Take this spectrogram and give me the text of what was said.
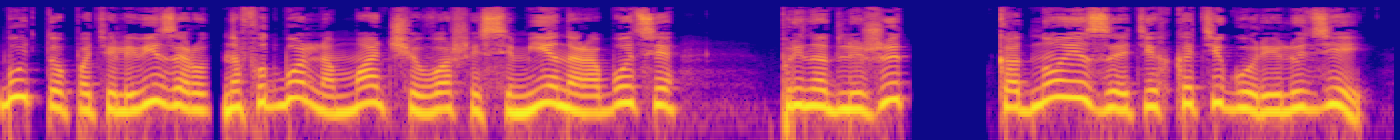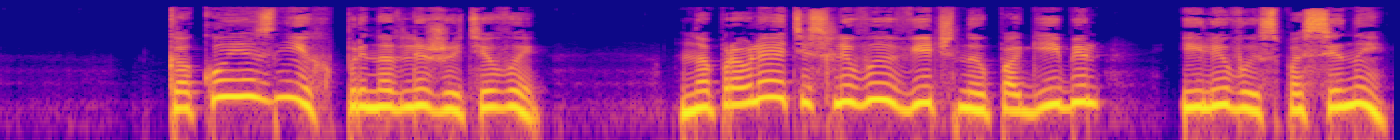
будь то по телевизору, на футбольном матче, в вашей семье, на работе, принадлежит к одной из этих категорий людей. Какой из них принадлежите вы? Направляетесь ли вы в вечную погибель или вы спасены?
